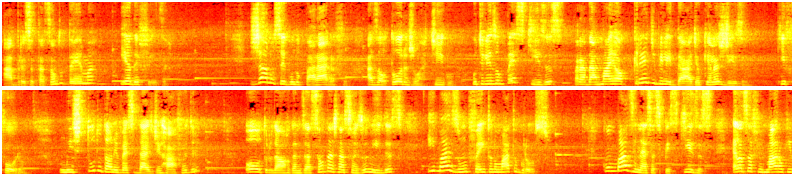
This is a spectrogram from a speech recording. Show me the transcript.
a apresentação do tema e a defesa. Já no segundo parágrafo, as autoras do artigo utilizam pesquisas para dar maior credibilidade ao que elas dizem, que foram um estudo da Universidade de Harvard, outro da Organização das Nações Unidas e mais um feito no Mato Grosso. Com base nessas pesquisas, elas afirmaram que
